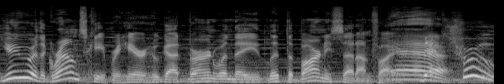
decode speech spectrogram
You were the groundskeeper here who got burned when they lit the Barney set on fire. That's true.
